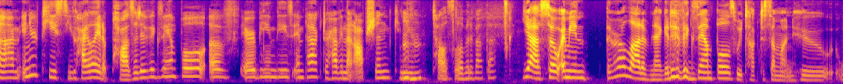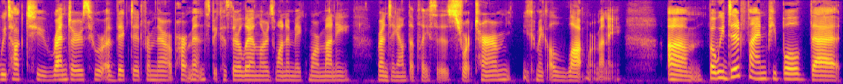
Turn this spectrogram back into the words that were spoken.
Um, in your piece, you highlight a positive example of Airbnb's impact or having that option. Can you mm-hmm. tell us a little bit about that? Yeah, so I mean, there are a lot of negative examples. We talked to someone who, we talked to renters who were evicted from their apartments because their landlords want to make more money renting out the places short term, you can make a lot more money. Um, but we did find people that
